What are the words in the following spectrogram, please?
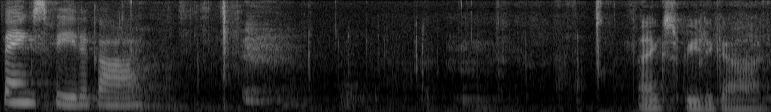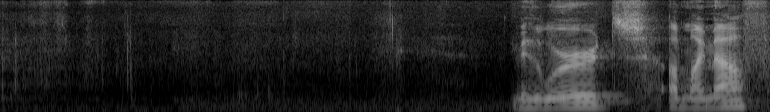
Thanks be to God. Thanks be to God. May the words of my mouth,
